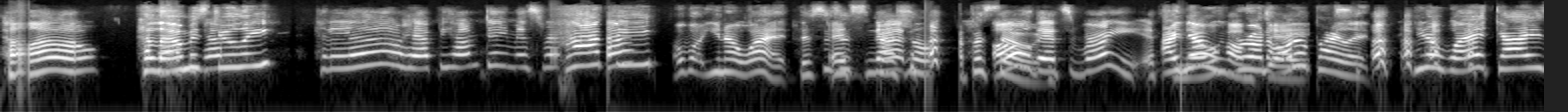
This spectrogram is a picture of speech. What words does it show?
Hello. Hello, Miss Julie. Hello. Happy hump day, Miss Ra- Happy. Oh, well, you know what? This is It's a not- special oh, episode. Oh, that's right. It's I know no we're on day. autopilot. you know what, guys?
